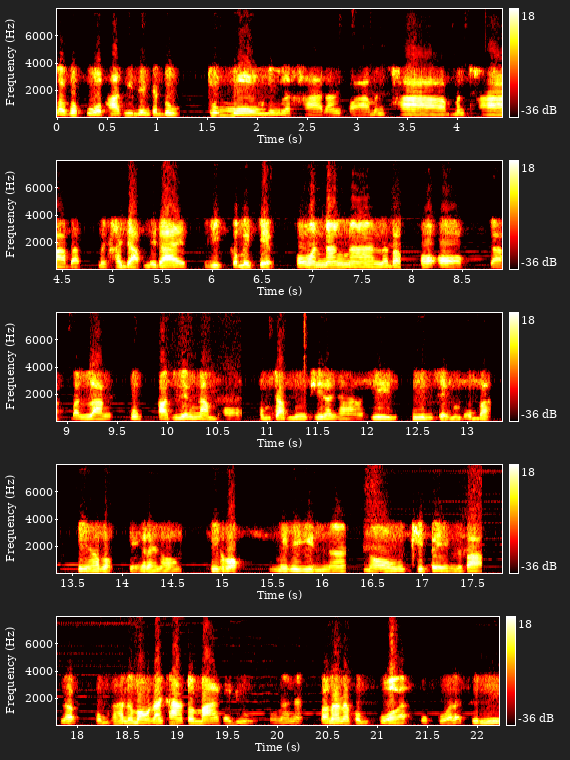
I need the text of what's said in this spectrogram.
เราก็กลัวพระที่เลี้ยงกระดูกชั่วโมงหนึ่งแล้วขาด้านขวามันชา มันชาแบบมันขยับไม่ได้หยิกก็ไม่เจ็บ เพราะมันนั่งนานแล้วแบบพอออก จากบัลลังก์ปุ๊บพระที่เลี้ยงนำออก ผมจับมือพี่ด้านข้างที่ได้ยินเสียงเหมือนผมปะพี่เขาบอกเสียงอะไรน้อง พี่เขาบอกไม่ได้ยินนะ น้องคิดไปเองหรือเปล่า แล้วผมก็หันไปมองด้านข้างต้นไม้ก็อยู่ตรงนั้นน่ะ ตอนนั้นน่ะผมกลัวแล้วผมกลัวแล้วคืนนี้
